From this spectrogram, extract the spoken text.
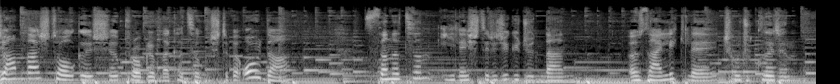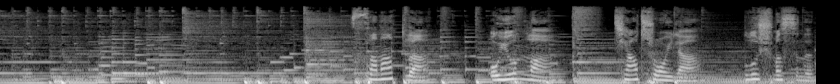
Candaş Tolga Işığı programına katılmıştı ve orada sanatın iyileştirici gücünden özellikle çocukların sanatla, oyunla, tiyatroyla buluşmasının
